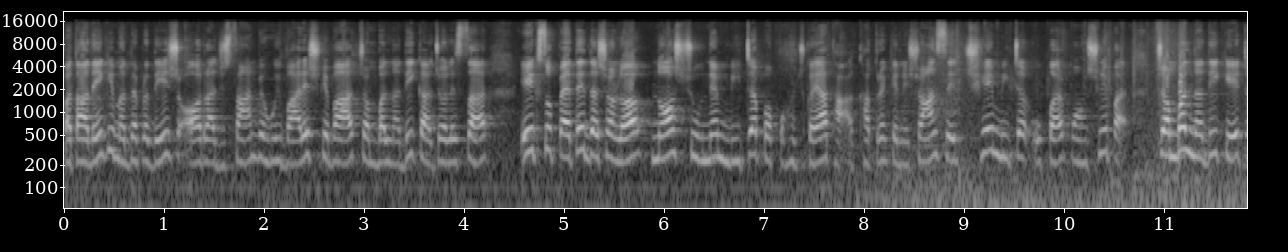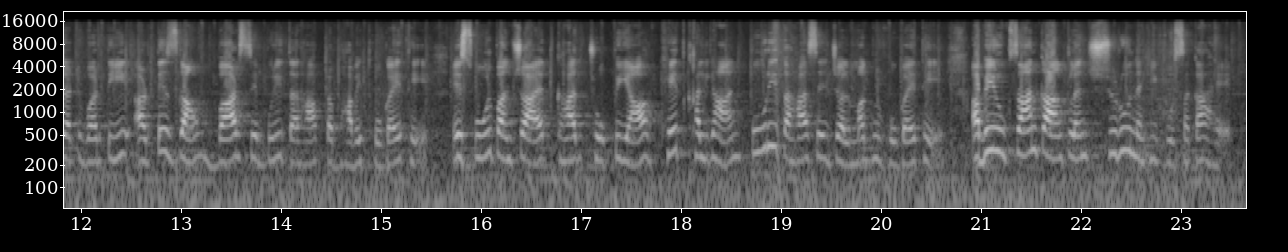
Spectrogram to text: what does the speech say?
बता दें कि मध्य प्रदेश और राजस्थान में हुई बारिश के बाद चंबल नदी का जलस्तर एक सौ मीटर पर पहुँच गया था। खतरे के निशान से 6 मीटर ऊपर पहुँचने पर चंबल नदी के तटवर्ती 38 गाँव बाढ़ से बुरी तरह प्रभावित हो गए थे। स्कूल, पंचायत, घर और खेत खलिहान पूरी तरह से जलमग्न हो गए थे। अभी नुकसान का आंकलन शुरू नहीं हो सका है।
